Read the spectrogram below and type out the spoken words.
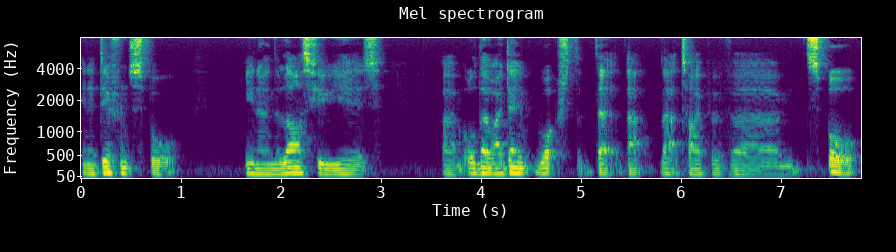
in a different sport. You know, in the last few years, um, although I don't watch the, that that that type of um, sport,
